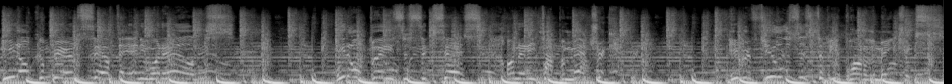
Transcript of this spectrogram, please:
He don't compare himself to anyone else. He don't base his success on any type of metric. He refuses to be a part of the matrix.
